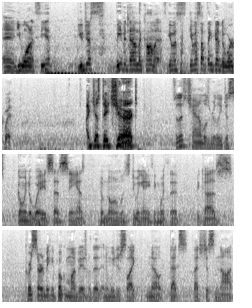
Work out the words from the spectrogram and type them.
and you want to see it, you just leave it down in the comments. Give us give us something good to work with. I just ate shit. So this channel was really just going to waste, as seeing as you know, no one was doing anything with it, because Chris started making Pokemon videos with it, and we just like, no, that's that's just not,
